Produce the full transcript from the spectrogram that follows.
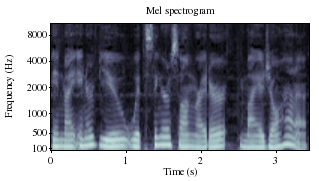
in my interview with singer songwriter Maya Johanna.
